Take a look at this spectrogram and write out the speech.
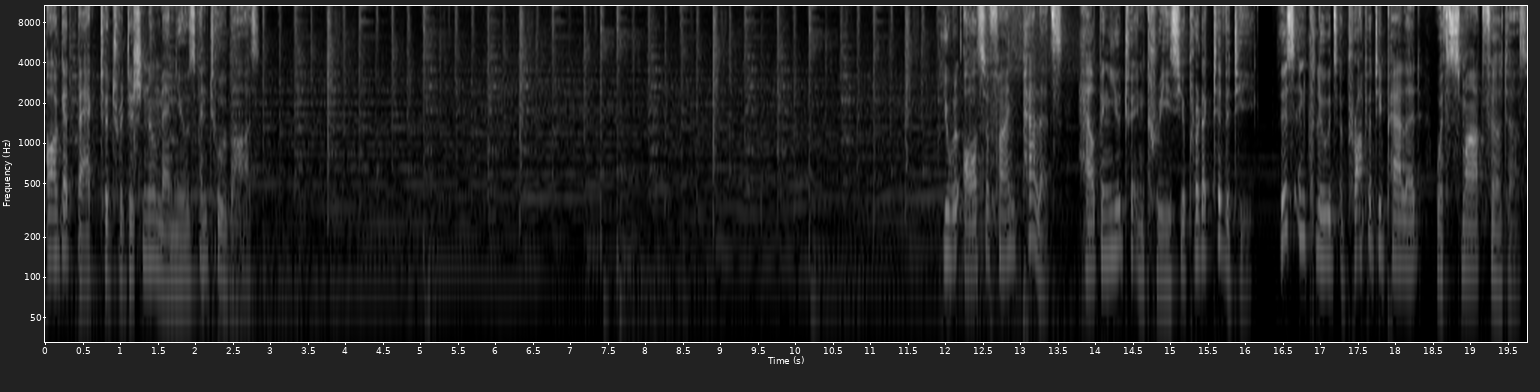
Or get back to traditional menus and toolbars. You will also find palettes, helping you to increase your productivity. This includes a property palette with smart filters.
